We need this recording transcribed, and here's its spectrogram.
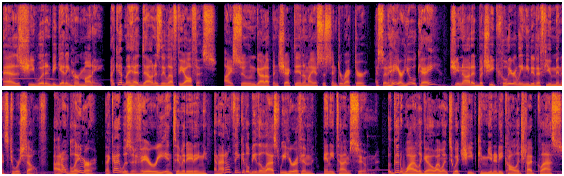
as she wouldn't be getting her money. I kept my head down as they left the office. I soon got up and checked in on my assistant director. I said, Hey, are you okay? She nodded, but she clearly needed a few minutes to herself. I don't blame her. That guy was very intimidating, and I don't think it'll be the last we hear of him anytime soon. A good while ago, I went to a cheap community college type class,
